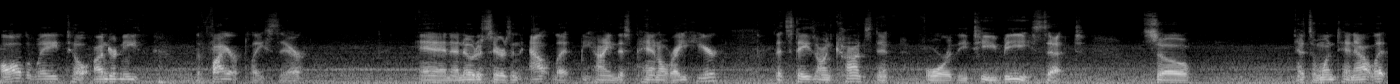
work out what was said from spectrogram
all the way till underneath the fireplace there. And I noticed there's an outlet behind this panel right here that stays on constant for the TV set. So that's a 110 outlet.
